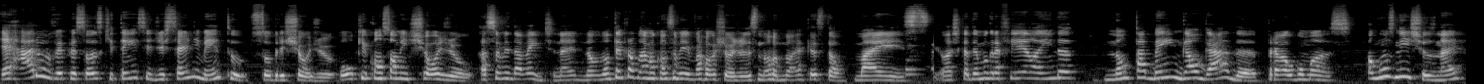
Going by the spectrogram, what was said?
É raro ver pessoas que têm esse discernimento sobre shoujo, ou que consomem shoujo assumidamente, né? Não, não tem problema consumir Mahou Shoujo, isso não, não é questão. Mas eu acho que a demografia, ela ainda não tá bem galgada para algumas alguns nichos, né?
